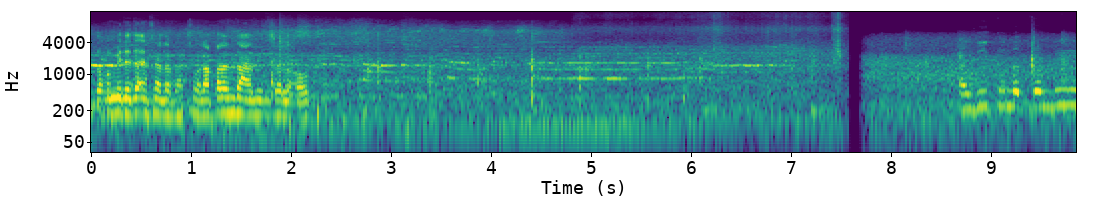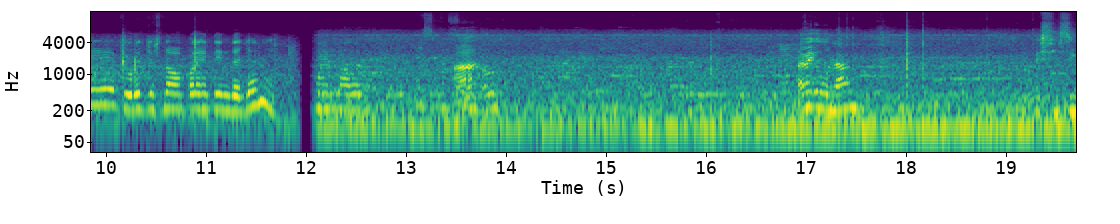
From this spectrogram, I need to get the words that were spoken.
Doon kami dadaan sa labas. Wala palang daan dito sa loob. Andito na kami. Puro Diyos naman pala yung tinda dyan eh. Bawal. Kasi. Ha? Ay, may ulam. May sisig.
